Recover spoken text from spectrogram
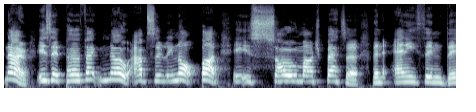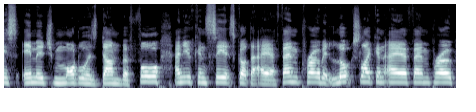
Now, is it perfect? No, absolutely not. But it is so much better than anything this image model has done before. And you can see it's got the AFM probe. It looks like an AFM probe.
